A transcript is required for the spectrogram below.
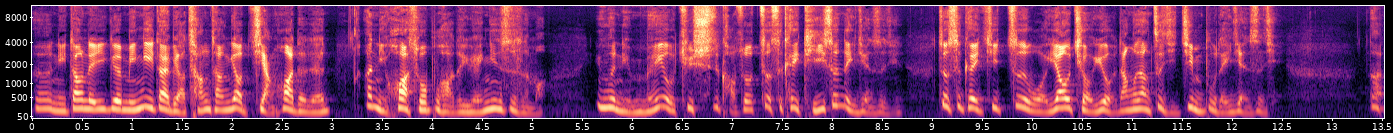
嗯，你当了一个民意代表，常常要讲话的人，那你话说不好的原因是什么？因为你没有去思考说这是可以提升的一件事情，这是可以去自我要求有，然后让自己进步的一件事情。那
